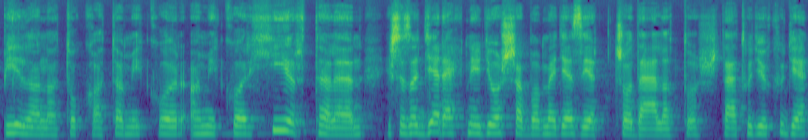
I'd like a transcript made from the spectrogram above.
pillanatokat, amikor, amikor hirtelen, és ez a gyereknél gyorsabban megy, ezért csodálatos. Tehát, hogy ők ugye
